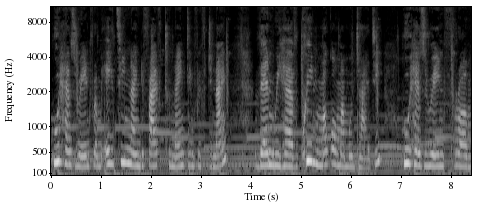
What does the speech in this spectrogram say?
who has reigned from 1895 to 1959. Then we have Queen Makoma Modjadji who has reigned from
